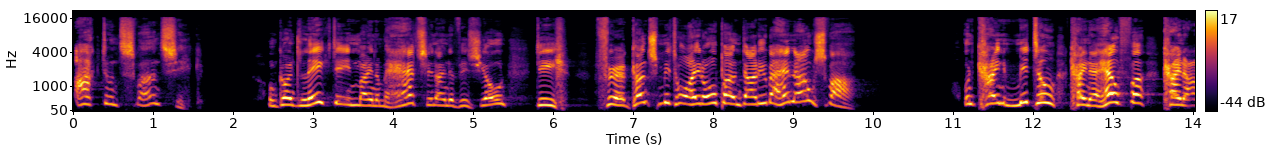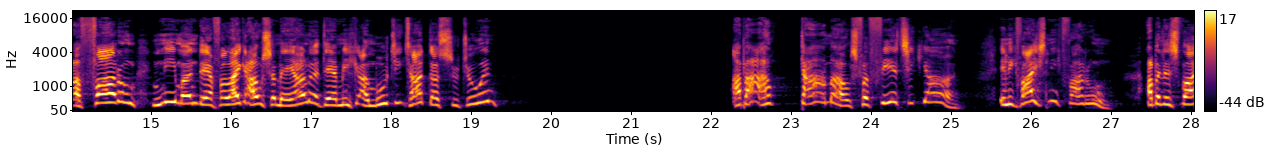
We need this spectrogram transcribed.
28. Und Gott legte in meinem Herzen eine Vision, die für ganz Mitteleuropa und darüber hinaus war. Und kein Mittel, keine Helfer, keine Erfahrung, niemand, der vielleicht außer Meana, der mich ermutigt hat, das zu tun. Aber auch damals, vor 40 Jahren, und ich weiß nicht warum, aber das war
